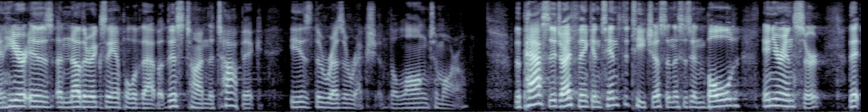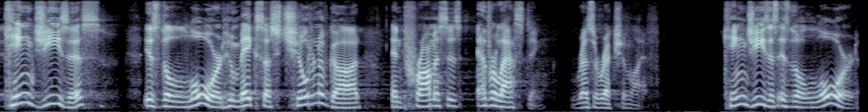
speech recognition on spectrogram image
And here is another example of that. But this time, the topic is the resurrection, the long tomorrow. The passage, I think, intends to teach us, and this is in bold in your insert, that King Jesus is the Lord who makes us children of God and promises everlasting resurrection life. King Jesus is the Lord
